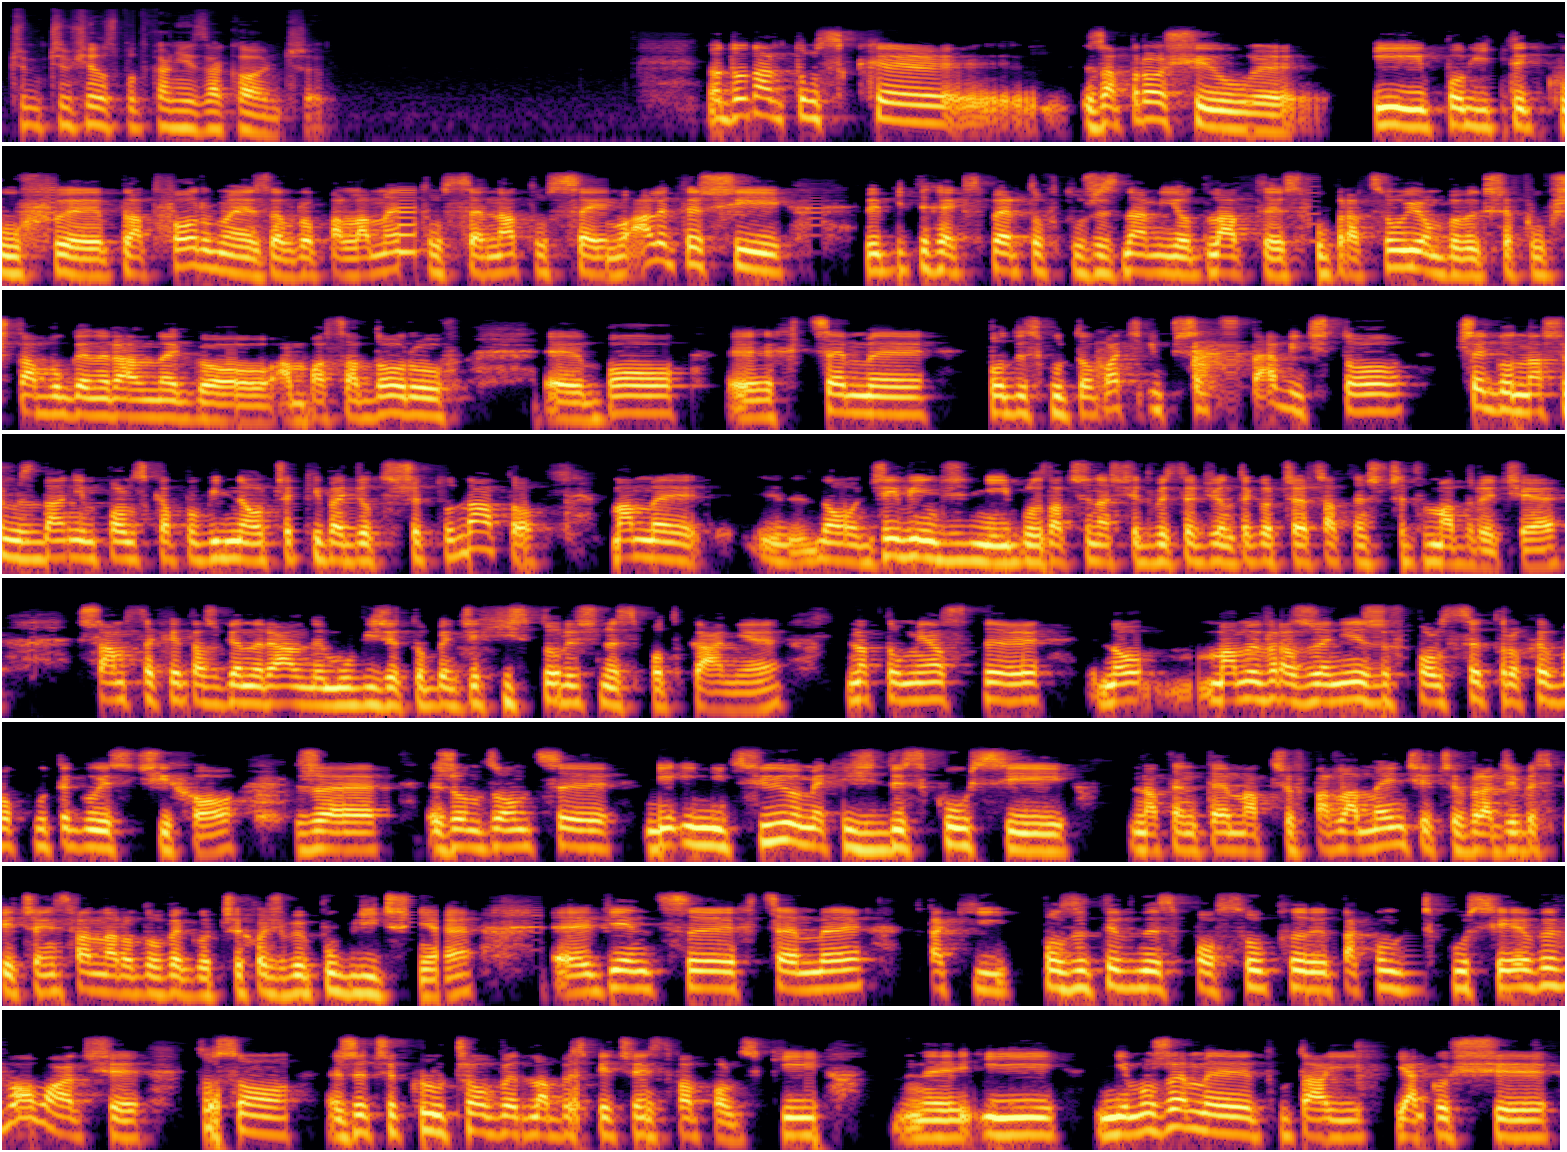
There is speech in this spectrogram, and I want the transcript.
czym, czym się to spotkanie zakończy? No Donald Tusk zaprosił i polityków Platformy z Europarlamentu, Senatu, Sejmu, ale też i wybitnych ekspertów, którzy z nami od lat współpracują, byłych szefów sztabu generalnego, ambasadorów, e, bo e, chcemy podyskutować i przedstawić to, czego naszym zdaniem Polska powinna oczekiwać od szczytu NATO. Mamy no, 9 dni, bo zaczyna się 29 czerwca ten szczyt w Madrycie. Sam sekretarz generalny mówi, że to będzie historyczne spotkanie, natomiast e, no, mamy wrażenie, że w Polsce trochę wokół tego jest cicho, że rządzący nie inicjują jakiejś dyskusji na ten temat, czy w parlamencie, czy w Radzie Bezpieczeństwa Narodowego, czy choćby publicznie, e, więc e, chcemy taki pozytywny sposób y, taką dyskusję wywołać. To są rzeczy kluczowe dla bezpieczeństwa Polski y, i nie możemy tutaj jakoś y,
